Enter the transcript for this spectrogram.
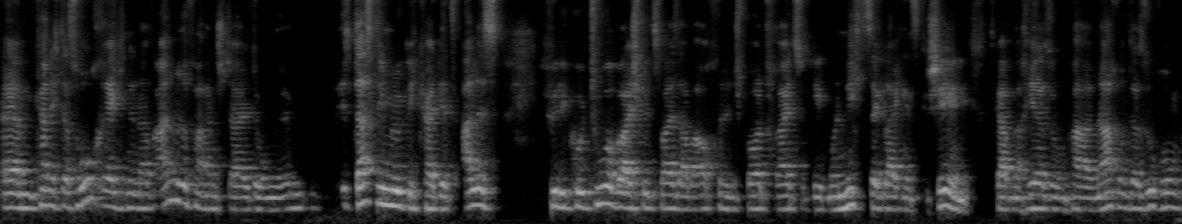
ähm, kann ich das hochrechnen auf andere Veranstaltungen? Ist das die Möglichkeit, jetzt alles für die Kultur beispielsweise, aber auch für den Sport freizugeben und nichts dergleichen ist geschehen. Es gab nachher so ein paar Nachuntersuchungen,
